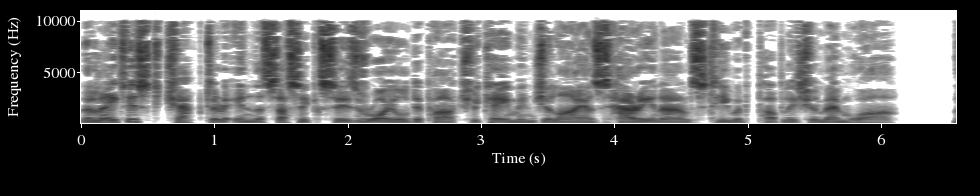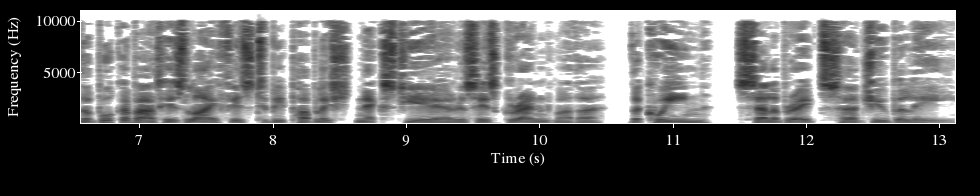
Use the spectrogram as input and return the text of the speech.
The latest chapter in the Sussex's royal departure came in July as Harry announced he would publish a memoir. The book about his life is to be published next year as his grandmother, the Queen, celebrates her jubilee.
